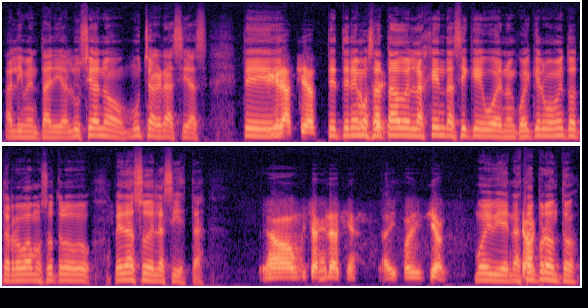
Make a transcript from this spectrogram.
alimentaria. Luciano, muchas gracias. Te, gracias. Te tenemos atado en la agenda, así que bueno, en cualquier momento te robamos otro pedazo de la siesta. No, muchas gracias. A disposición. Muy bien, hasta pronto.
